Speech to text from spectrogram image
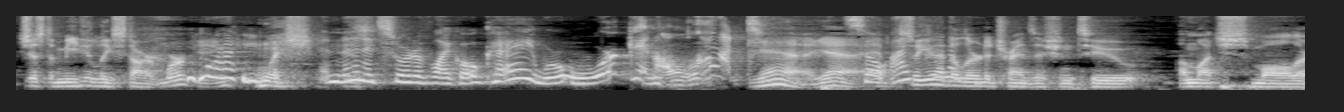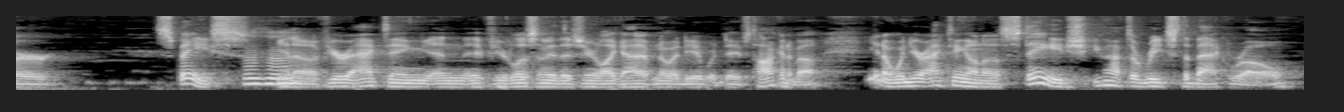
just immediately start working, Right. which. and then is- it's sort of like, okay, we're working a lot. Yeah, yeah. So so you had to learn to transition to a much smaller space. Mm-hmm. You know, if you're acting and if you're listening to this and you're like, I have no idea what Dave's talking about. You know, when you're acting on a stage, you have to reach the back row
